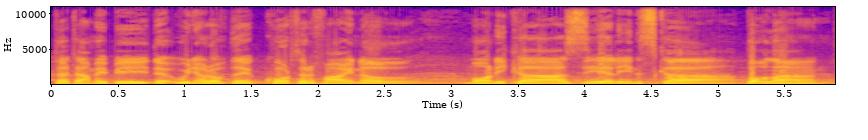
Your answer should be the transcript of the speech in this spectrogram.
Tatami B, the winner of the quarterfinal, Monika Zielinska, Poland.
